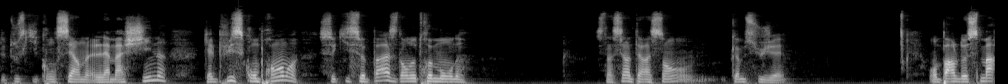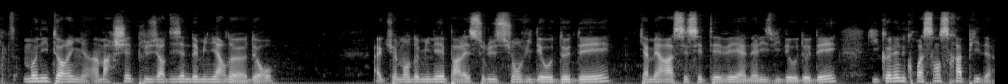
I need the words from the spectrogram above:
de tout ce qui concerne la machine, qu'elle puisse comprendre ce qui se passe dans notre monde. C'est assez intéressant comme sujet. On parle de smart monitoring, un marché de plusieurs dizaines de milliards d'euros. Actuellement dominé par les solutions vidéo 2D, caméras CCTV analyse vidéo 2D, qui connaît une croissance rapide.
